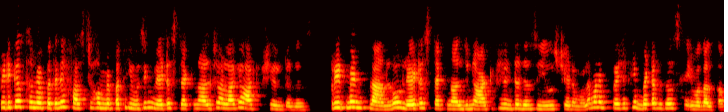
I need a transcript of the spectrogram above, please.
Fiticus హోమియోపతిని first homeopathy using latest technology అలాగే ఆర్టిఫిషియల్ ఇంటెలిజెన్స్ ట్రీట్మెంట్ ప్లాన్లో లేటెస్ట్ టెక్నాలజీని ఆర్టిఫిషియల్ ఇంటెలిజెన్స్ యూజ్ చేయడం వల్ల మనం పేషెంట్కి బెటర్ రిజల్ట్స్ ఇవ్వగలుగుతాం.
